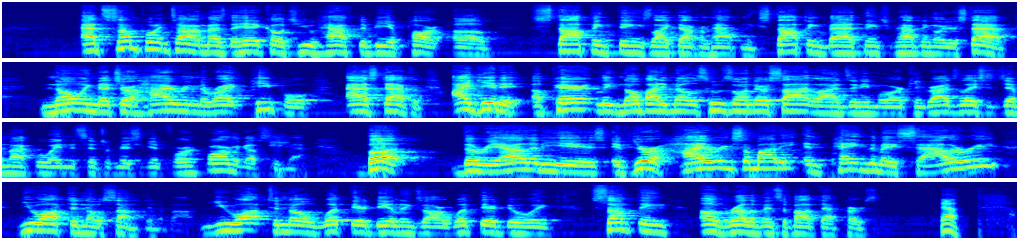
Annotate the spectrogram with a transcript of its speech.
at some point in time, as the head coach, you have to be a part of stopping things like that from happening, stopping bad things from happening on your staff, knowing that you're hiring the right people as staffers. I get it. Apparently, nobody knows who's on their sidelines anymore. Congratulations, Jim McElwain in Central Michigan, for informing us of that. But the reality is, if you're hiring somebody and paying them a salary, you ought to know something about them. you ought to know what their dealings are, what they're doing, something of relevance about that person. Yeah.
